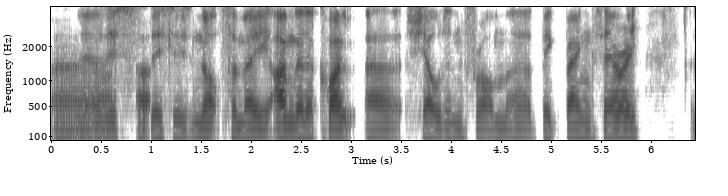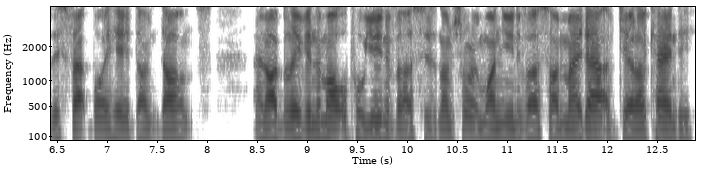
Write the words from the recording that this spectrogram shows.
Uh, yeah, this uh, this is not for me. I'm going to quote uh, Sheldon from uh, Big Bang Theory. This fat boy here don't dance, and I believe in the multiple universes. And I'm sure in one universe I'm made out of Jello candy,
